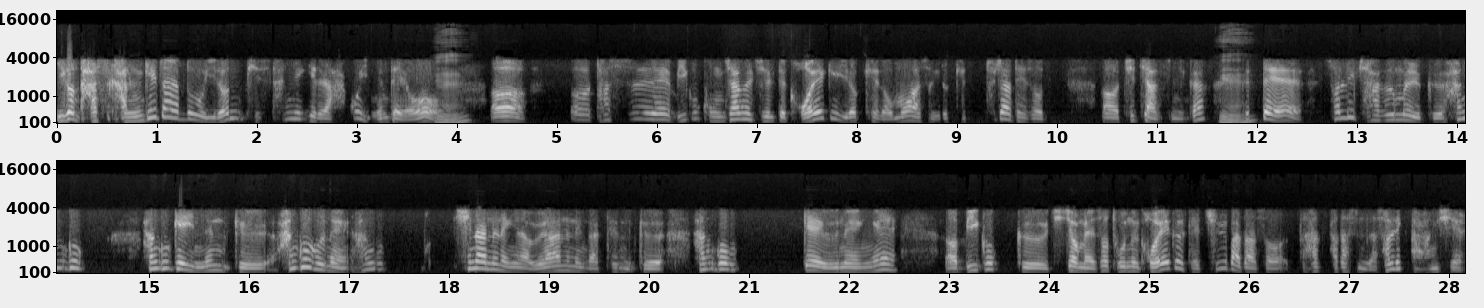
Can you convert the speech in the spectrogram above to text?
이건 다스 관계자도 이런 비슷한 얘기를 하고 있는데요. 예. 어, 어, 다스의 미국 공장을 지을 때 거액이 이렇게 넘어와서 이렇게 투자돼서 어, 짓지 않습니까? 예. 그때 설립 자금을 그 한국 한국에 있는 그 한국은행, 한국 신한은행이나 외환은행 같은 그 한국의 은행에 어, 미국 그 지점에서 돈을 거액을 대출받아서 다- 받았습니다. 설립 당시에.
